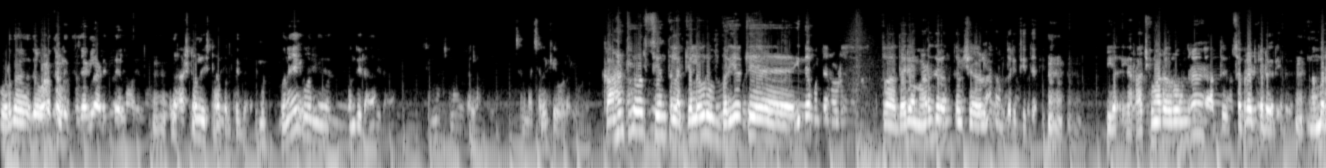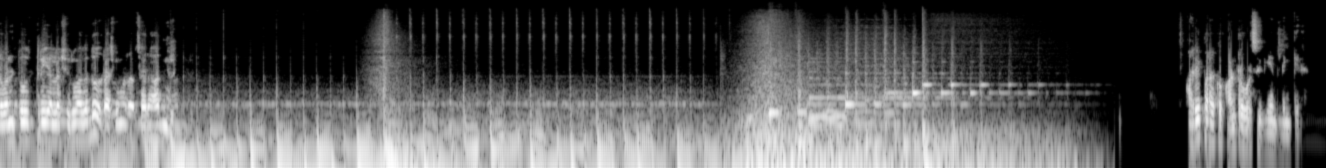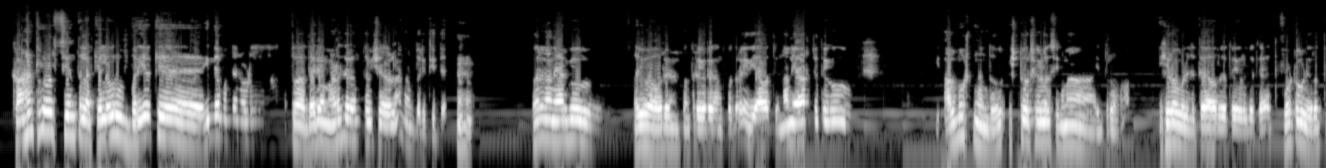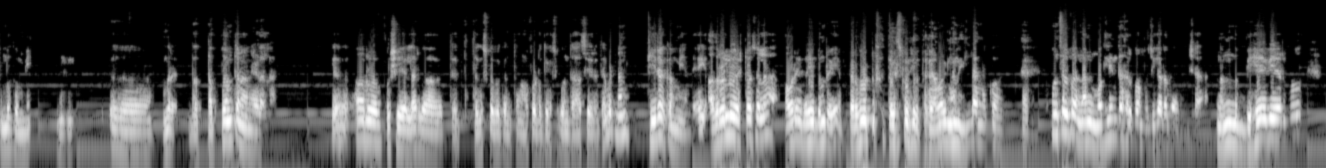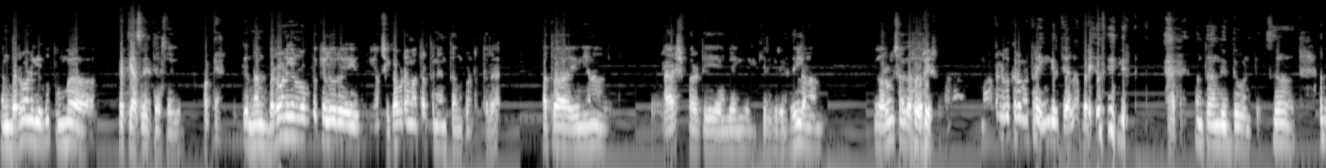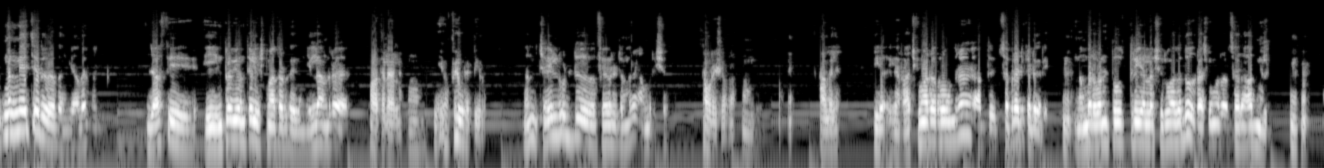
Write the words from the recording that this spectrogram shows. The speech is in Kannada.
ಹೊಡೆದ ಹೊಡೆದಾಡಿದ್ದೆ ಜಗಳ ಆಡಿದ್ದೆ ಎಲ್ಲ. ಅದು ಅಷ್ಟೊಂದು ಇಷ್ಟಪಡ್ತಿದ್ದೆ. ಬಟ್ ಕೊನೆಗೆ ಒಂದು ಒಂದಿನ ಸಿನಿಮಾ ಚೆನ್ನಾಗಿರಲ್ಲ. ಸಿನಿಮಾ ಚೆನ್ನಾಗಿ ಹೊಡೆದು ಕಾಂಟ್ರವರ್ಸಿ ಅಂತಲ್ಲ ಕೆಲವರು ಬರೆಯೋಕೆ ಹಿಂದೆ ಮುಂದೆ ನೋಡು ಅಥವಾ ಧೈರ್ಯ ಮಾಡದಿರೋಂಥ ವಿಷಯಗಳನ್ನ ನಾನು ಬರಿತಿದ್ದೆ. ಈಗ ಈಗ ರಾಜ್ಕುಮಾರ್ ಅವರು ಅಂದ್ರೆ ಅದು separate category number one two three ಎಲ್ಲ ಶುರುವಾಗೋದು ರಾಜ್ಕುಮಾರ್ ಅವ್ರ ಸರ್ ಆದ್ಮೇಲೆ. ಹರಿಪರಕ್ಕೂ ಕಾಂಟ್ರವರ್ಸಿಗೆ ಏನ್ ಲಿಂಕ್ ಇದೆ ಕಾಂಟ್ರವರ್ಸಿ ಅಂತಲ್ಲ ಕೆಲವರು ಬರೆಯೋಕೆ ಹಿಂದೆ ಮುಂದೆ ನೋಡು ಅಥವಾ ಧೈರ್ಯ ಮಾಡದಿರೋಂಥ ವಿಷಯಗಳನ್ನ ನಾನು ಬರಿತಿದ್ದೆ. ಅಂದ್ರೆ ನಾನು ಯಾರಿಗೂ ಅಯ್ಯೋ ಅವ್ರೇನ್ ಅನ್ಕೊಂತಾರೆ ಇವ್ರೇನ್ ಅನ್ಕೊಂತಾರೆ ಇದು ಯಾವತ್ತು ನಾನು ಯಾರ ಜೊತೆಗೂ ಆಲ್ಮೋಸ್ಟ್ ನಂದು ಇಷ್ಟು ವರ್ಷಗಳ ಸಿನಿಮಾ ಇದ್ರು ಹೀರೋಗಳ ಜೊತೆ ಅವ್ರ ಜೊತೆ ಇವ್ರ ಜೊತೆ ಫೋಟೋಗಳು ಇರೋದು ತುಂಬಾ ಕಮ್ಮಿ. ಅಂದ್ರೆ ತಪ್ಪು ಅಂತ ನಾನು ಹೇಳಲ್ಲ ಅವರು ಖುಷಿ ಎಲ್ಲರಿಗೂ ತೆಗೆಸ್ಕೋಬೇಕಂತ ಫೋಟೋ ತೆಗೆಸ್ಕೊಂತ ಆಸೆ ಇರುತ್ತೆ. ಬಟ್ ನಾನು ತೀರಾ ಕಮ್ಮಿ ಅಂದೆ ಅದರಲ್ಲೂ ಎಷ್ಟೋ ಸಲ ಅವರೇ ಬೈ ಬನ್ರಿ ಕರೆದ್ಬಿಟ್ಟು ತೆಗೆಸ್ಕೊಂಡಿರ್ತಾರೆ. ಅವಾಗ ನಾನು ಇಲ್ಲ ಅನ್ನಕ್ಕೋ ಒಂದ್ ಸ್ವಲ್ಪ ನನ್ ಮೊದ್ಲಿಂದ ಸ್ವಲ್ಪ ಮುಜುಗರದ ಅಂಶ ನನ್ನ ಬಿಹೇವಿಯರ್ಗೂ ನನ್ನ ಬರವಣಿಗೆಗೂ ತುಂಬಾ ವ್ಯತ್ಯಾಸ ವ್ಯತ್ಯಾಸ ಇದೆ. ಓಕೆ ನನ್ ಬರವಣಿಗೆ ನೋಡ್ಬಿಟ್ಟು ಕೆಲವರು ಏನೋ ಸಿಕ್ಕಾಪಟ್ಟೆ ಮಾತಾಡ್ತಾನೆ ಅಂತ ಅಂದ್ಕೊಂಡಿರ್ತಾರೆ ಅಥವಾ ಇವನ್ ಏನೋ ರ್ಯಾಶ್ ಪಾರ್ಟಿ ಹಂಗೆ ಹಂಗೆ ಕಿರಿಕಿರಿ ಇಲ್ಲ ನಾನು. ಅರುಣ್ ಸಾಗರ್ ಅವರು ಮಾತಾಡ್ಬೇಕಾದ್ರೆ ಮಾತ್ರ ಹೆಂಗಿರ್ತೀಯಲ್ಲ? ಬರೆಯೋದು ಹಿಂಗೆ. ಅಂತ ಅಂದಿದ್ದು ಉಂಟು. ಸೊ ಅದ್ ನನ್ನ ನೇಚರ್ ಅದಂಗೆ ಅದೇ ನಂಗೆ ಜಾಸ್ತಿ ಈ ಇಂಟರ್ವ್ಯೂ ಅಂತೇಳಿ ಇಷ್ಟು ಮಾತಾಡ್ತಾ ಇದ್ದೀನಿ. ಇಲ್ಲ ಅಂದ್ರೆ ಮಾತಾಡಲ್ಲ. ನೀವು ಫೇವ್ರೆಟ್ ಹೀರೋ ನನ್ನ ಚೈಲ್ಡ್ಹುಡ್ ಫೇವ್ರೇಟ್ ಅಂದ್ರೆ ಅಂಬರೀಷ್ ಅವರು. ಅಂಬರೀಶ್ ಅವರ. ಆಮೇಲೆ? ಈಗ ಈಗ ರಾಜ್ಕುಮಾರ್ ಅವರು ಅಂದ್ರೆ ಅದು separate category. Number one two three ಎಲ್ಲ ಶುರುವಾಗೋದು ರಾಜ್ಕುಮಾರ್ ಅವ್ರ ಸರ್ ಆದ್ಮೇಲೆ.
